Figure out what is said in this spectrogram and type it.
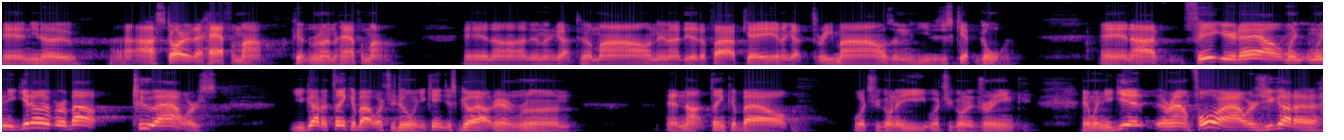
And, you know, I started at half a mile, couldn't run half a mile. And uh, then I got to a mile, and then I did a 5K, and I got three miles, and you just kept going. And I figured out when, when you get over about two hours, you got to think about what you're doing. You can't just go out there and run and not think about what you're going to eat, what you're going to drink. And when you get around four hours, you got to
